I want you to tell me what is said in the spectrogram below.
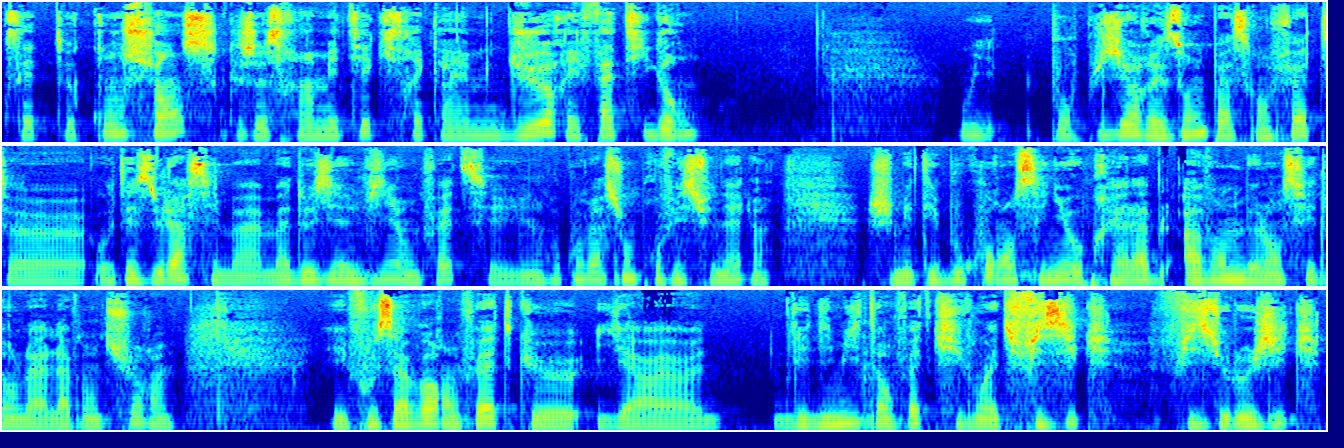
cette conscience que ce serait un métier qui serait quand même dur et fatigant? Oui, pour plusieurs raisons, parce qu'en fait, euh, hôtesse de l'air, c'est ma, deuxième vie, en fait, c'est une reconversion professionnelle. Je m'étais beaucoup renseignée au préalable avant de me lancer dans la- l'aventure. Il faut savoir, en fait, qu'il y a des limites, en fait, qui vont être physiques, physiologiques.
